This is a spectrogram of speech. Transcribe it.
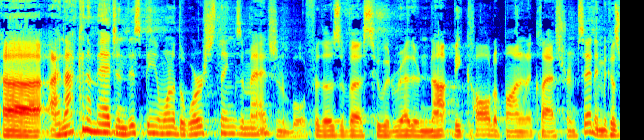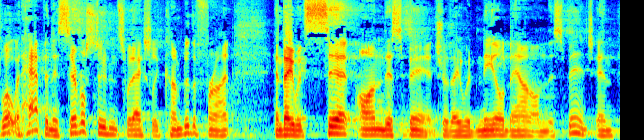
Uh, and I can imagine this being one of the worst things imaginable for those of us who would rather not be called upon in a classroom setting. Because what would happen is several students would actually come to the front and they would sit on this bench or they would kneel down on this bench. And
